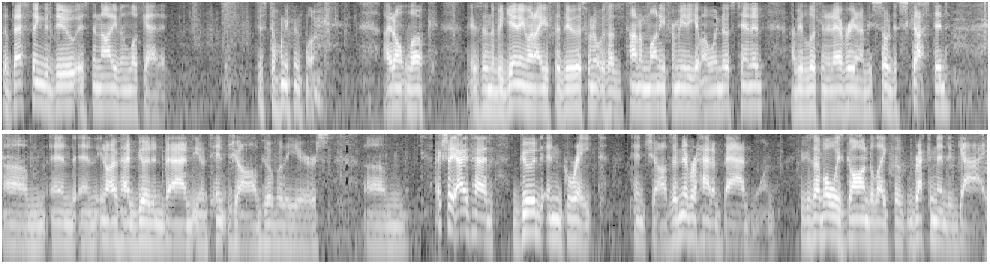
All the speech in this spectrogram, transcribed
The best thing to do is to not even look at it. Just don't even look. I don't look. Because in the beginning when I used to do this, when it was a ton of money for me to get my windows tinted, I'd be looking at every and I'd be so disgusted. Um, and and you know I've had good and bad you know tint jobs over the years. Um, actually, I've had good and great tint jobs. I've never had a bad one because I've always gone to like the recommended guy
